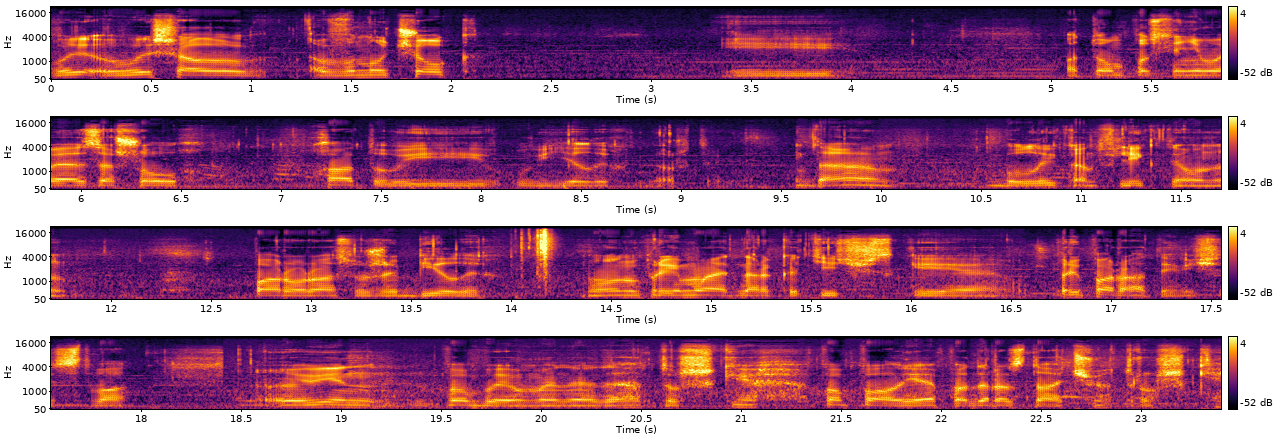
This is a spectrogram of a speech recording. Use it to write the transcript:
ви- вийшов внучок, і потім після нього я зайшов в хату і увидел їх мертвими. Да, були конфлікти, він пару раз уже бил их. Но Он приймає наркотичні препарати, вещества. Він побив мене, да, трошки. Попав я під роздачу трошки.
